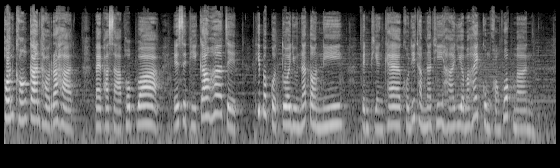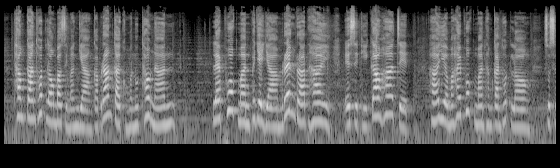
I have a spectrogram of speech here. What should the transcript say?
ผลของการถอดรหัส ลภาษาพบว่า SCP-957 ที่ปรากฏตัวอยู่ณตอนนี้ เป็นเพียงแค่คนที่ทำหน้าที่หาเหยื่อมาให้กลุ่มของพวกมันทำการทดลองบางสิ่งบางอย่างกับร่างกายของมนุษย์เท่านั้น และพวกมันพยายามเร่งรัดให้ SCP-957 หาเหยื่อมาให้พวกมันทำการทดลองสุดส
